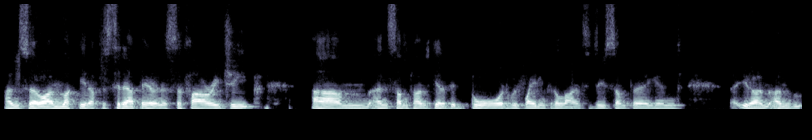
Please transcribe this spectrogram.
and so I'm lucky enough to sit out there in a safari jeep, um, and sometimes get a bit bored with waiting for the line to do something, and you know I'm, I'm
